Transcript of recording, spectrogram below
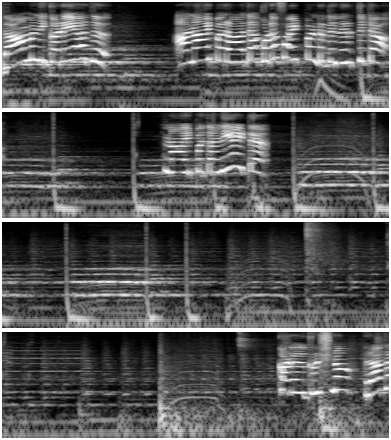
தாமணி கிடையாது. ஆனா இப்ப ராதா கூட ஃபைட் பண்றதை நிறுத்திட்டா. நான் இப்ப தனியாயிட்டேன். கடல் கிருஷ்ணா ராதா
